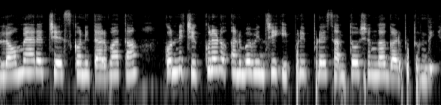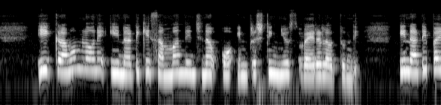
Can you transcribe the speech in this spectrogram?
లవ్ మ్యారేజ్ చేసుకొని తర్వాత కొన్ని చిక్కులను అనుభవించి ఇప్పుడిప్పుడే సంతోషంగా గడుపుతుంది. ఈ క్రమంలోనే ఈ నటికి సంబంధించిన ఓ ఇంట్రెస్టింగ్ న్యూస్ వైరల్ అవుతుంది. ఈ నటిపై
